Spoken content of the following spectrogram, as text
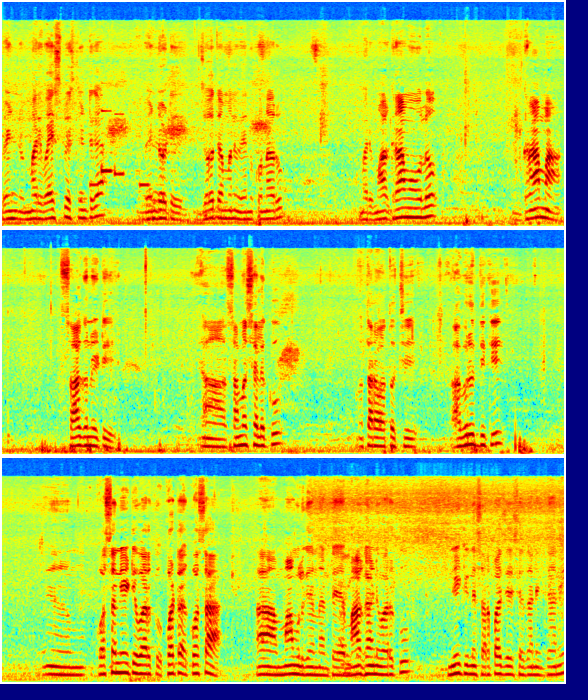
వెన్ మరి వైస్ ప్రెసిడెంట్గా వెండోటి జ్యోతమ్మని వెనుకున్నారు మరి మా గ్రామంలో గ్రామ సాగునీటి సమస్యలకు తర్వాత వచ్చి అభివృద్ధికి కొస నీటి వరకు కొట కొస మామూలుగా ఏంటంటే మాగాణి వరకు నీటిని సరఫరా చేసేదానికి కానీ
